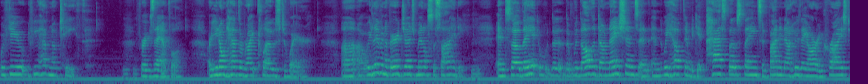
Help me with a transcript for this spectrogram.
if you if you have no teeth for example or you don't have the right clothes to wear uh, we live in a very judgmental society and so they the, the, with all the donations and, and we help them to get past those things and finding out who they are in christ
